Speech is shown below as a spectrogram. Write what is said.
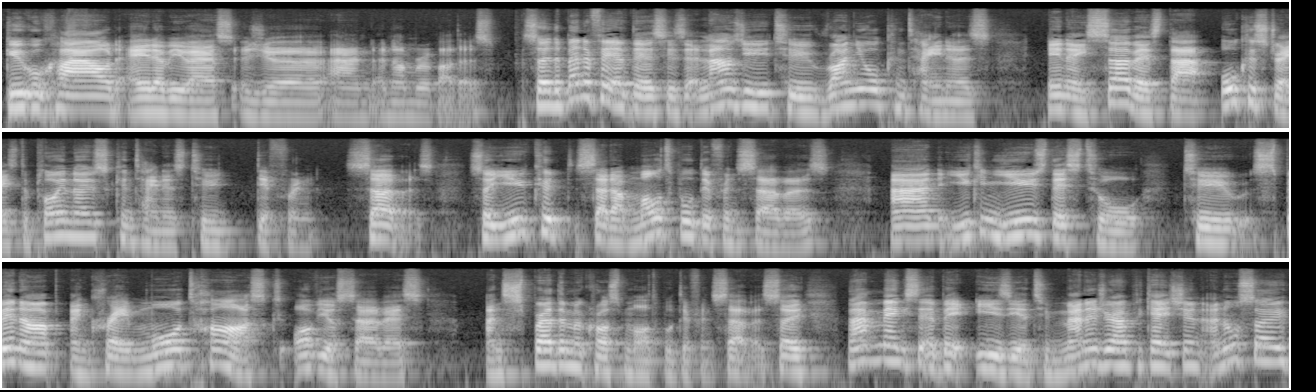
Google Cloud, AWS, Azure, and a number of others. So the benefit of this is it allows you to run your containers in a service that orchestrates deploying those containers to different servers. So you could set up multiple different servers and you can use this tool to spin up and create more tasks of your service and spread them across multiple different servers. So that makes it a bit easier to manage your application and also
